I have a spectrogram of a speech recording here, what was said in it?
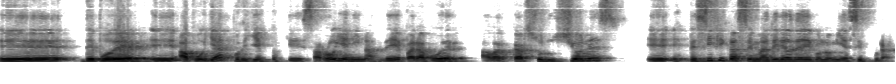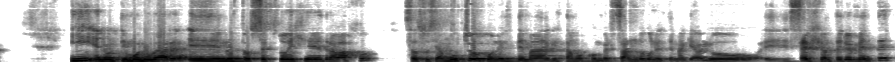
eh, de poder eh, apoyar proyectos que desarrollen I+.D. para poder abarcar soluciones eh, específicas en materia de economía circular. Y en último lugar, eh, nuestro sexto eje de trabajo se asocia mucho con el tema que estamos conversando, con el tema que habló eh, Sergio anteriormente,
